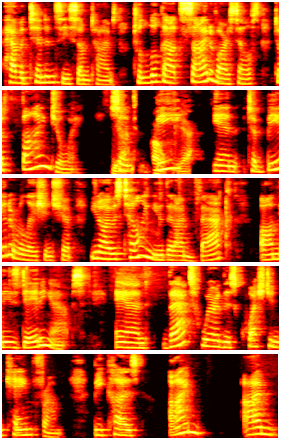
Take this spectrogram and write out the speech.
have a tendency sometimes to look outside of ourselves to find joy. Yeah. So to oh, be yeah. in to be in a relationship, you know, I was telling you that I'm back on these dating apps and that's where this question came from because I'm I'm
